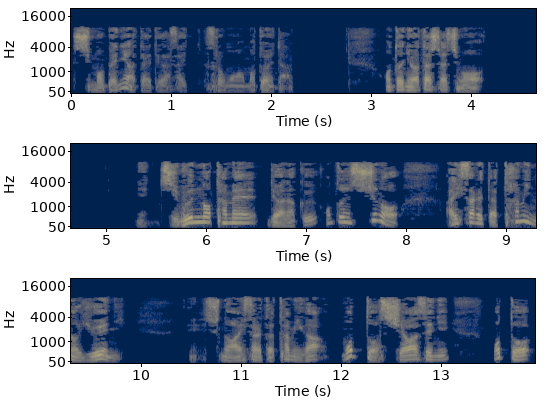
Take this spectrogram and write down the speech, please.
しもべに与えてください。ソロモンは求めた。本当に私たちも、ね、自分のためではなく、本当に主の愛された民のゆえに、主の愛された民がもっと幸せに、もっと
